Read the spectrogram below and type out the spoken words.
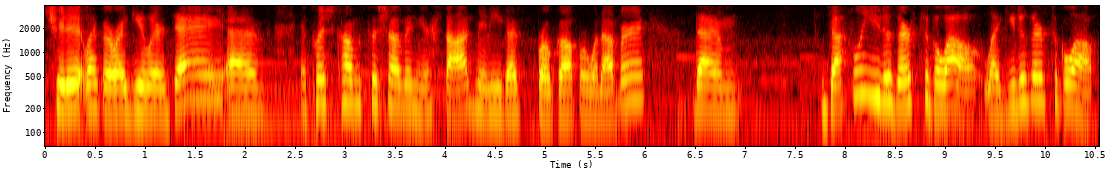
treat it like a regular day. And if push comes to shove and you're sad, maybe you guys broke up or whatever, then definitely you deserve to go out. Like, you deserve to go out.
